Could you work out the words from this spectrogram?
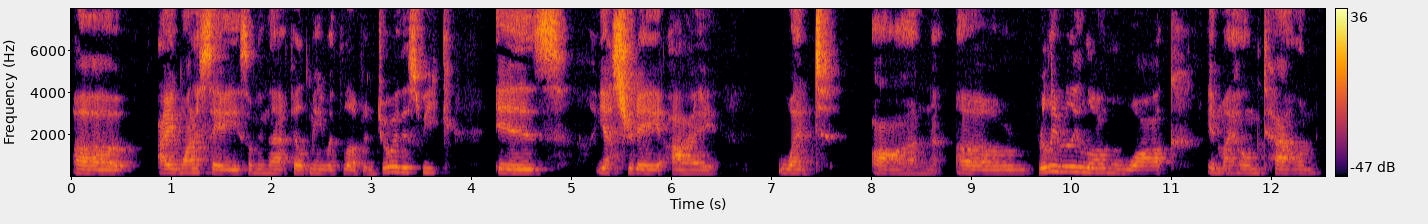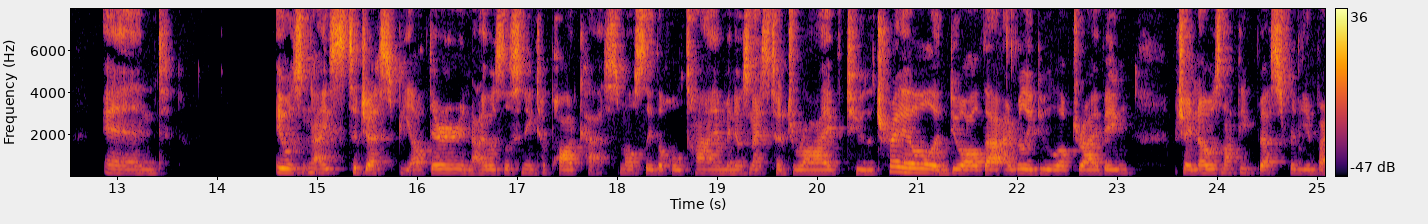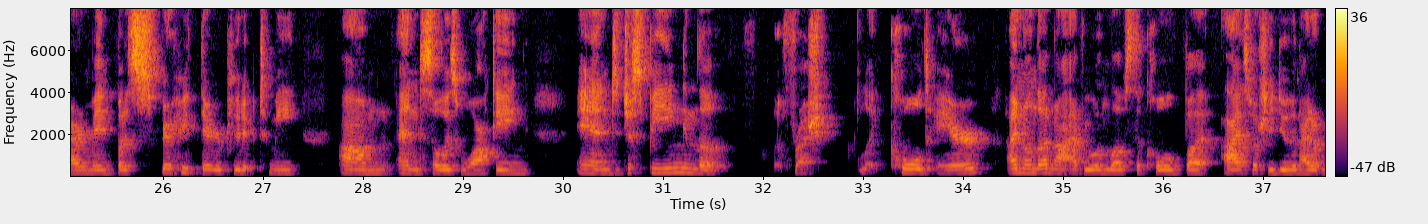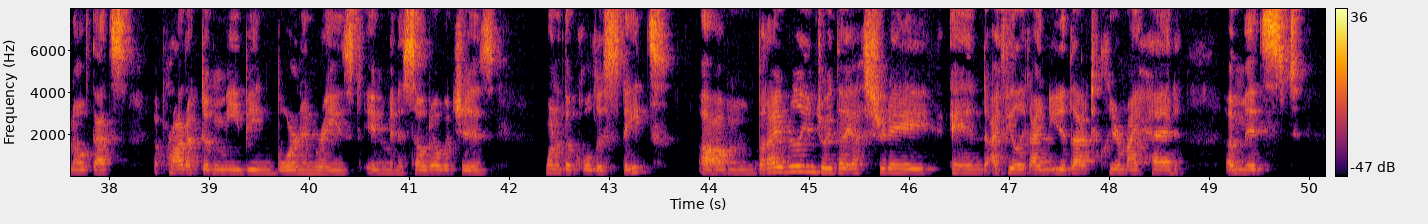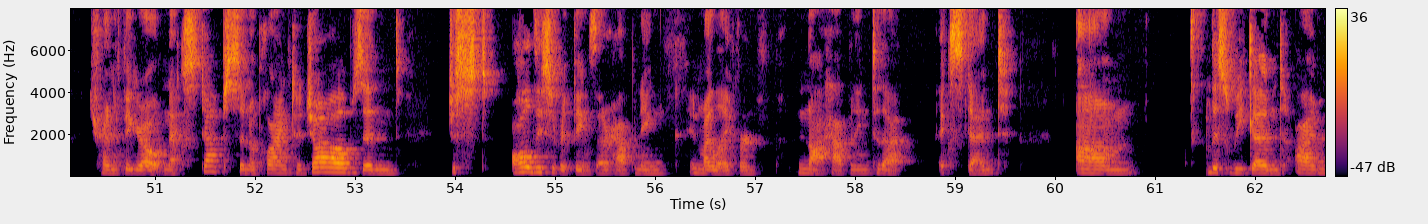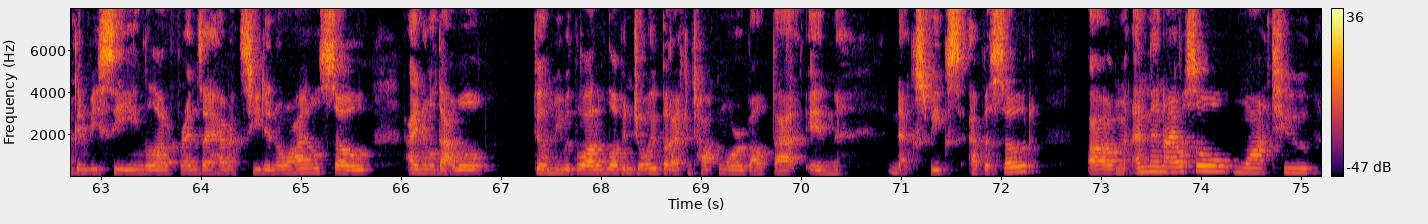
uh, I want to say something that filled me with love and joy this week is yesterday I went on a really, really long walk in my hometown and it was nice to just be out there and I was listening to podcasts mostly the whole time and it was nice to drive to the trail and do all that. I really do love driving, which I know is not the best for the environment, but it's very therapeutic to me. Um, and so is walking and just being in the fresh, like cold air. I know that not everyone loves the cold, but I especially do, and I don't know if that's a product of me being born and raised in Minnesota, which is one of the coldest states. Um, but I really enjoyed that yesterday, and I feel like I needed that to clear my head amidst trying to figure out next steps and applying to jobs and just all these different things that are happening in my life are not happening to that extent. Um, this weekend I'm going to be seeing a lot of friends I haven't seen in a while, so I know that will fill me with a lot of love and joy, but I can talk more about that in next week's episode. Um, and then I also want to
